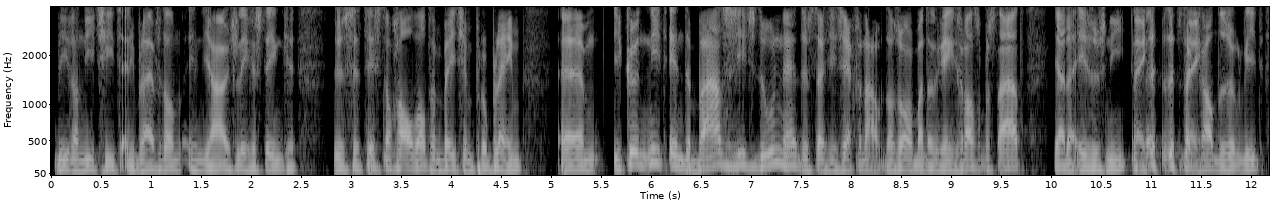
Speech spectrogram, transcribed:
die je dan niet ziet. En die blijven dan in je huis liggen stinken. Dus het is nogal wat een beetje een probleem. Um, je kunt niet in de basis iets doen. Hè? Dus dat je zegt van nou, dan zorg maar dat er geen gras bestaat. Ja, dat is dus niet. Nee, dus dat nee. kan dus ook niet.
